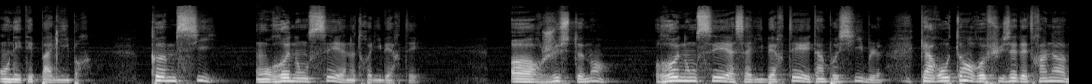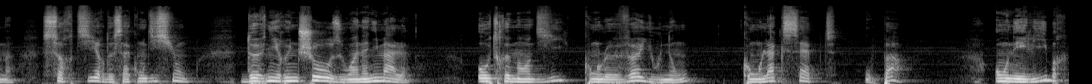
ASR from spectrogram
on n'était pas libre, comme si on renonçait à notre liberté. Or, justement, renoncer à sa liberté est impossible, car autant refuser d'être un homme, sortir de sa condition, devenir une chose ou un animal. Autrement dit, qu'on le veuille ou non, qu'on l'accepte ou pas, on est libre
